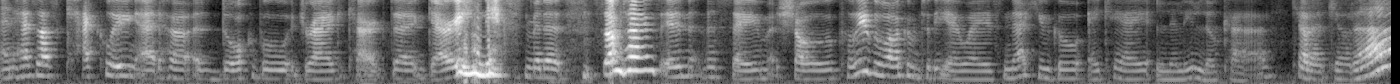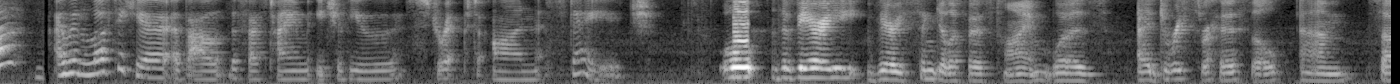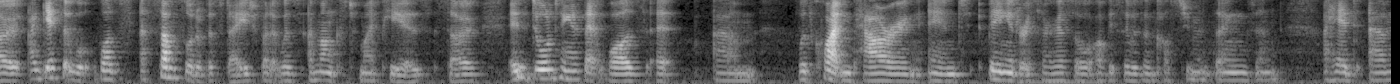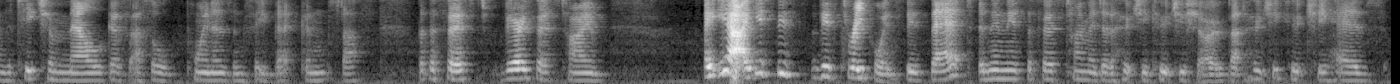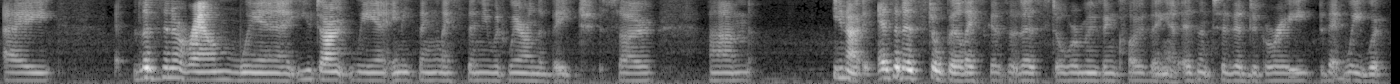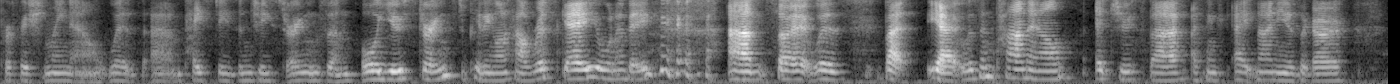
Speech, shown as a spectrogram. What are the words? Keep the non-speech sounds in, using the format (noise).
and has us cackling at her adorable drag character, Gary, (laughs) next minute, sometimes in the same show. Please welcome to the airways, Nat Hugill, aka Lilly Loca. Kia ora, kia ora. I would love to hear about the first time each of you stripped on stage. Well, the very, very singular first time was a dress rehearsal. Um, so I guess it w- was a, some sort of a stage, but it was amongst my peers. So as daunting as that was, it um, was quite empowering. And being a dress rehearsal, obviously, was in costume and things. And I had um, the teacher Mel give us all pointers and feedback and stuff. But the first, very first time yeah, I guess there's there's three points. There's that, and then there's the first time I did a hoochie coochie show. But hoochie coochie has a lives in a realm where you don't wear anything less than you would wear on the beach. So um, you know, as it is still burlesque, as it is still removing clothing, it isn't to the degree that we work professionally now with um, pasties and G strings and or U strings, depending on how risque you want to be. (laughs) um, so it was, but yeah, it was in Parnell at Juice Bar, I think eight, nine years ago.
